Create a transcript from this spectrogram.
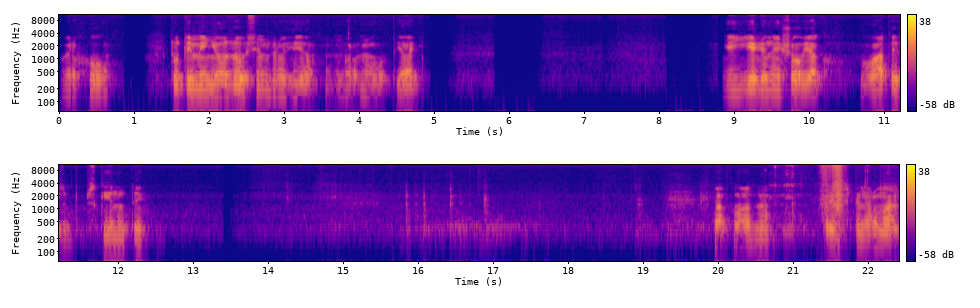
Вверху. Тут і меню зовсім друге. Моргнуло 5. Я єлі знайшов, як вати скинути. Так, ладно. В принципі, нормально.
